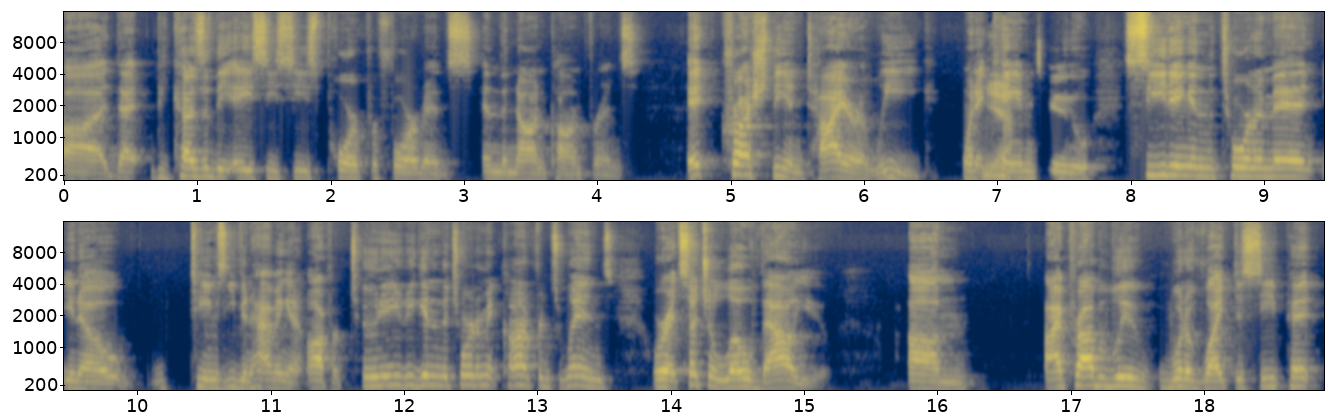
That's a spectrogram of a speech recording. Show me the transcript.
uh, that because of the ACC's poor performance in the non-conference, it crushed the entire league when it yeah. came to seeding in the tournament. You know, teams even having an opportunity to get in the tournament. Conference wins were at such a low value. Um, I probably would have liked to see Pitt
